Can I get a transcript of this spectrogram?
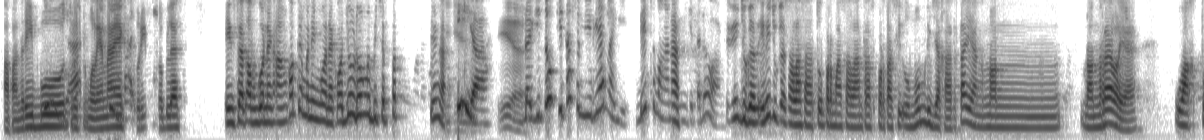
8.000, Iya, terus mulai naik sumpah. 10.000, 12. Instead of gue naik angkot ya mending gue naik ojol dong lebih cepet. Iya nggak? Iya. iya Udah gitu kita sendirian lagi. Dia cuma nganterin kita doang. ini juga ini juga salah satu permasalahan transportasi umum di Jakarta yang non non rel ya. Waktu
